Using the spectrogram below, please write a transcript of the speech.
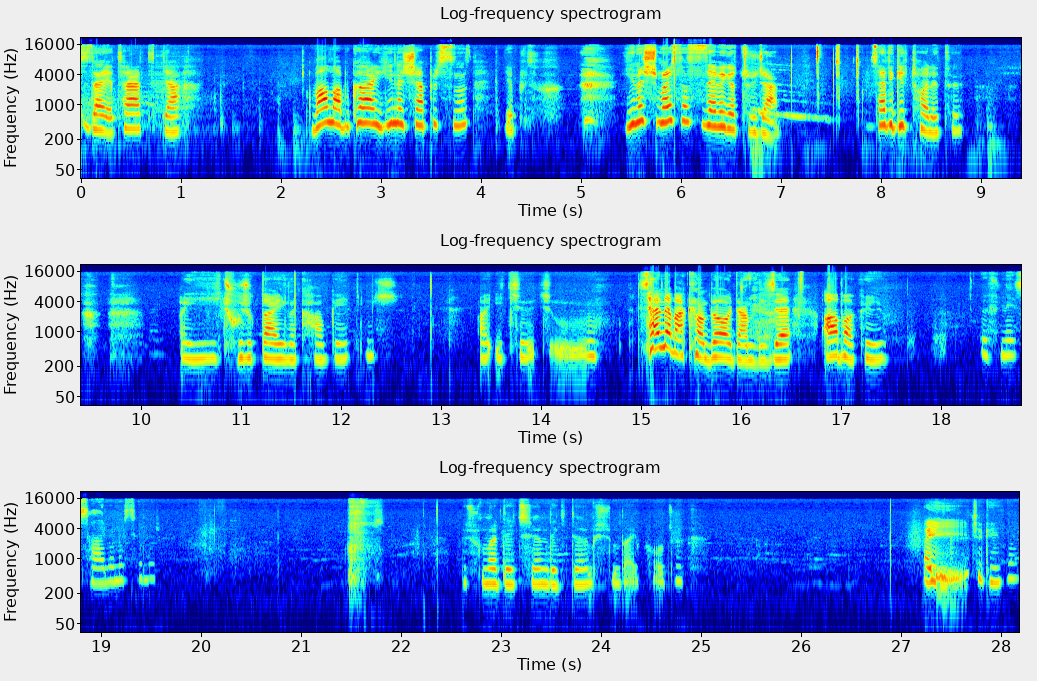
sizden yeter artık ya. Vallahi bu kadar yine şey yapırsınız. Yap yine şımarırsanız sizi eve götüreceğim. Sen de git tuvalete. Ay çocuklar yine kavga etmiş. Ay için için. Sen de bakıyorsun be oradan bize. Al bakayım. Öf neyse meseleleri. Şunları da içelim de gidelim. Şimdi ayıp olacak. Ay çok heyecan.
